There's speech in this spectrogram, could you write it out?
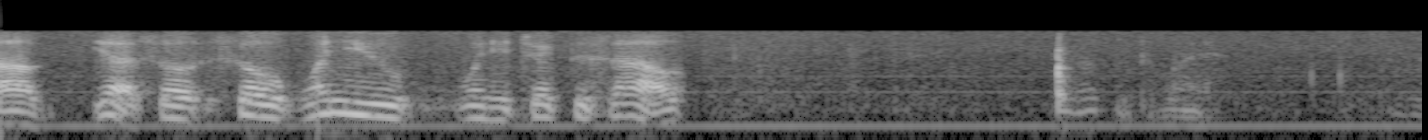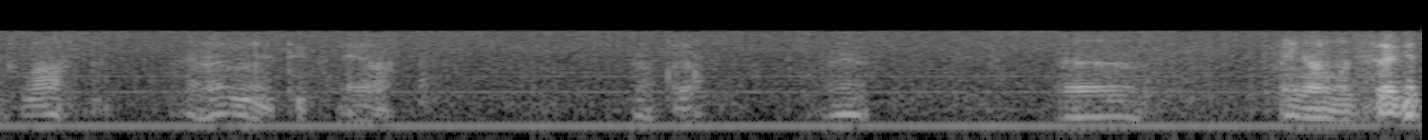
Uh, yeah. So so when you when you check this out, what happened uh, uh, hang on one second.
